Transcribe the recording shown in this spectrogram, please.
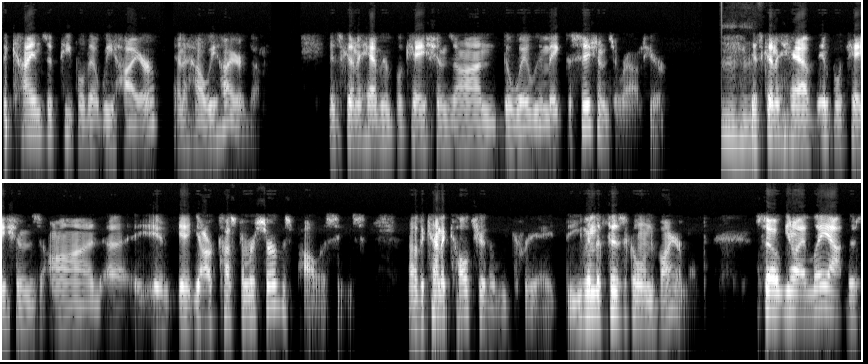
the kinds of people that we hire and how we hire them. It's going to have implications on the way we make decisions around here. Mm-hmm. It's going to have implications on uh, in, in our customer service policies, uh, the kind of culture that we create, even the physical environment. So, you know, I lay out there's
